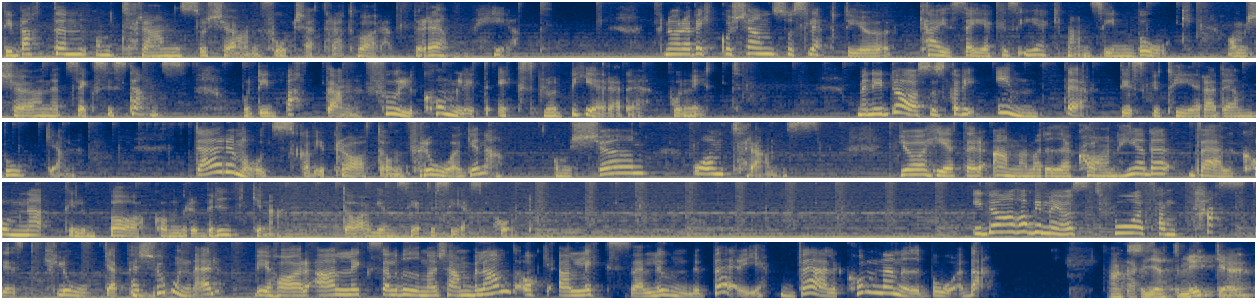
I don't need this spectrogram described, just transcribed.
Debatten om trans och kön fortsätter att vara brännhet. För några veckor sedan så släppte ju Kajsa Ekis Ekman sin bok om könets existens och debatten fullkomligt exploderade på nytt. Men idag så ska vi inte diskutera den boken. Däremot ska vi prata om frågorna, om kön och om trans. Jag heter Anna Maria Karnhede. Välkomna till Bakom rubrikerna, dagens ETCs podd. Idag har vi med oss två fantastiskt kloka personer. Vi har Alex Alvina Chamberland och Alexa Lundberg. Välkomna ni båda. Tack så jättemycket.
